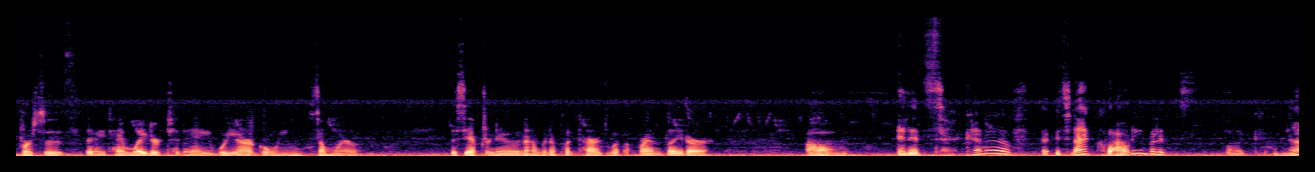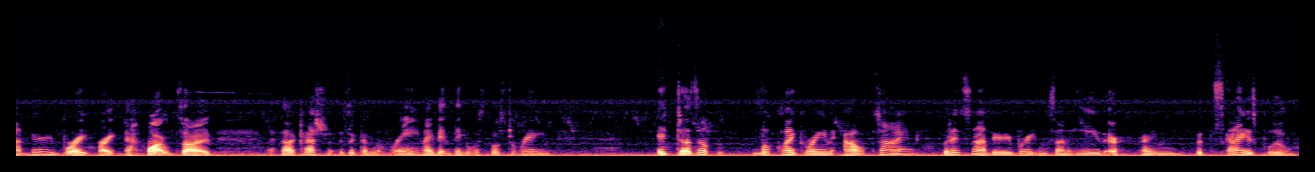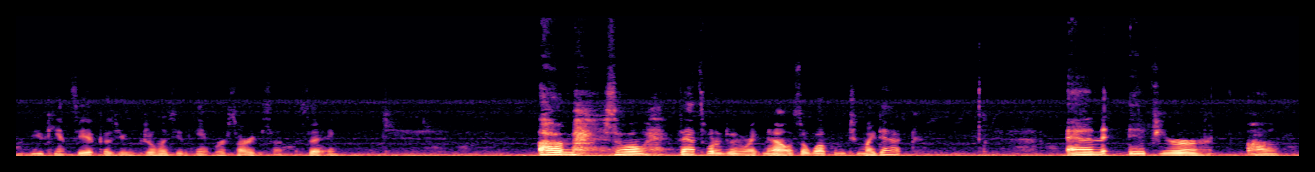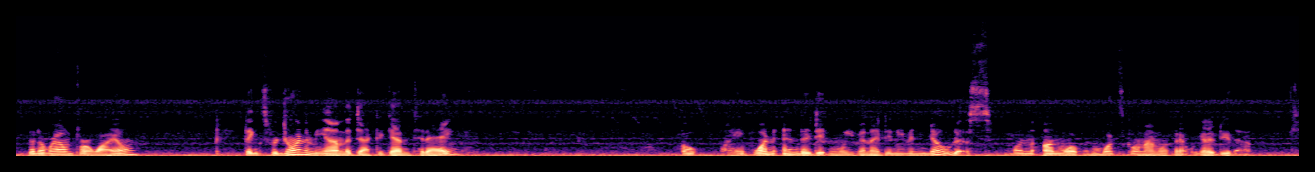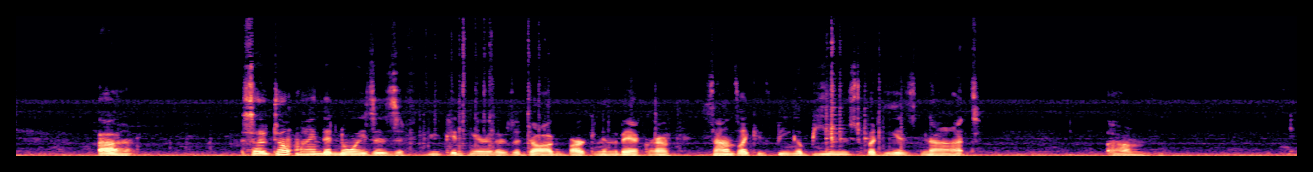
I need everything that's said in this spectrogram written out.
versus anytime later today. We are going somewhere this afternoon. I'm going to play cards with a friend later. Um, and it's kind of, it's not cloudy, but it's like not very bright right now outside. I thought, gosh, is it going to rain? I didn't think it was supposed to rain. It doesn't look like rain outside, but it's not very bright and sunny either. I mean, but the sky is blue. You can't see it because you can only see the camper, sorry to say. Um, so that's what I'm doing right now. So welcome to my deck. And if you're uh, been around for a while, thanks for joining me on the deck again today. Oh, I have one end I didn't weave in. I didn't even notice. One unwoven. What's going on with that? We got to do that. Uh, so don't mind the noises if you can hear there's a dog barking in the background. Sounds like he's being abused, but he is not. Um,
